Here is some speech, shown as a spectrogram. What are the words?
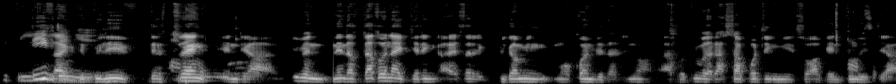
he believed like in the you. belief, the strength Absolutely. in their even then that's, that's when I getting I started becoming more confident that you know I've got people that are supporting me so I can do it. Yeah.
